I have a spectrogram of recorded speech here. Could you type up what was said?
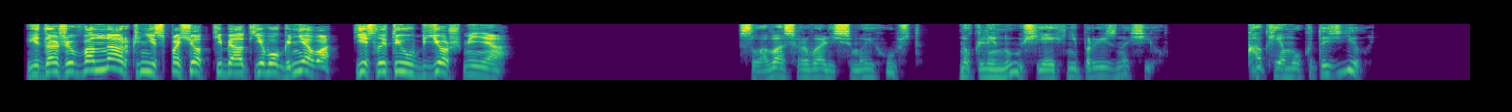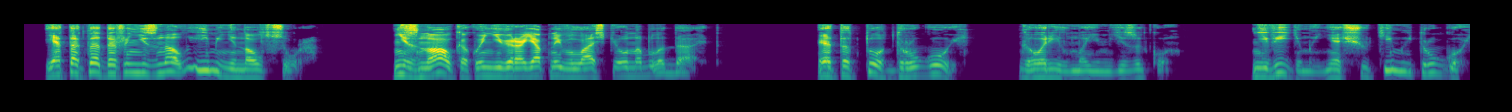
И даже Ванарк не спасет тебя от его гнева, если ты убьешь меня. Слова срывались с моих уст, но, клянусь, я их не произносил. Как я мог это сделать? Я тогда даже не знал имени Налсура, не знал, какой невероятной властью он обладает. Это тот другой говорил моим языком невидимый, неощутимый другой,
